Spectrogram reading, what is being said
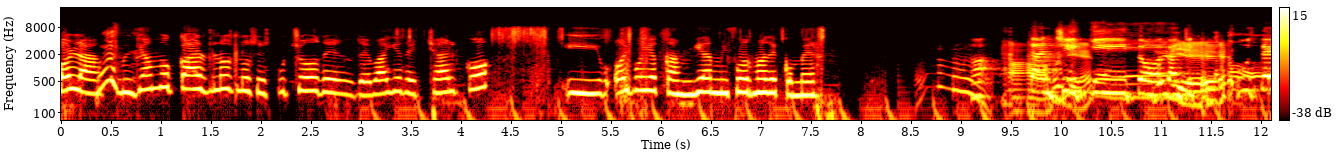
Hola, me llamo Carlos, los escucho desde Valle de Chalco y hoy voy a cambiar mi forma de comer. Ah, Ah, tan bien. chiquito, tan bien. chiquito. Usted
